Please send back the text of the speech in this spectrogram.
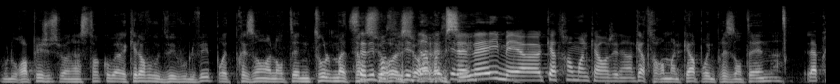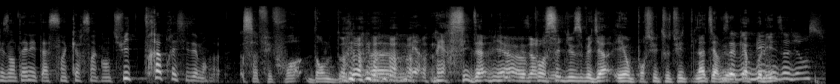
Vous nous rappelez juste un instant à quelle heure vous devez vous lever pour être présent à l'antenne tôt le matin Ça dépend sur, si sur bien bossé la RMC veille, mais euh, 4h moins le quart en général. 4h moins le quart pour une prise d'antenne. La prise d'antenne est à 5h58, très précisément. Ça fait froid dans le dos. Euh, mer- merci Damien euh, pour ces news médias et on poursuit tout de suite l'interview Vous avez oublié mes audiences?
